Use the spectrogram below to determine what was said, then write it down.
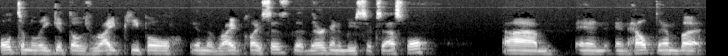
ultimately get those right people in the right places that they're going to be successful um, and and help them. But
